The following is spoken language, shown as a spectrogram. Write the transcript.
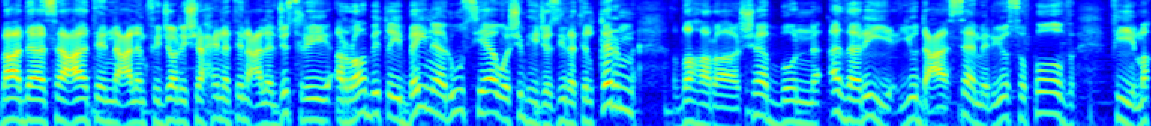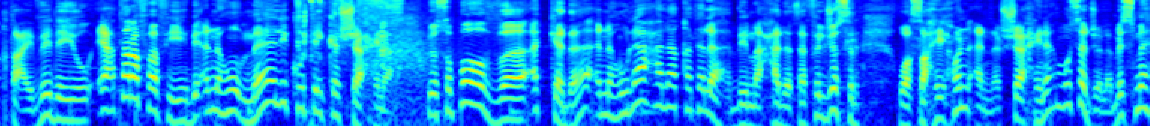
بعد ساعات على انفجار شاحنة على الجسر الرابط بين روسيا وشبه جزيرة القرم ظهر شاب أذري يدعى سامر يوسوبوف في مقطع فيديو اعترف فيه بأنه مالك تلك الشاحنة. يوسوبوف أكد أنه لا علاقة له بما حدث في الجسر وصحيح أن الشاحنة مسجلة باسمه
